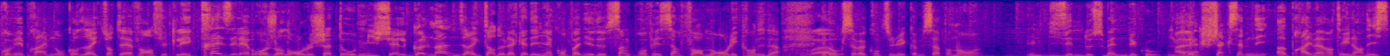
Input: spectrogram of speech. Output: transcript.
Premier prime donc en direct sur TF1. Ensuite, les 13 élèves rejoindront le château où Michel Goldman, directeur de l'académie, accompagné de 5 professeurs, formeront les candidats. Et donc ça va continuer comme ça pendant euh, une dizaine de semaines du coup, Ouais. avec chaque samedi un prime à 21h10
